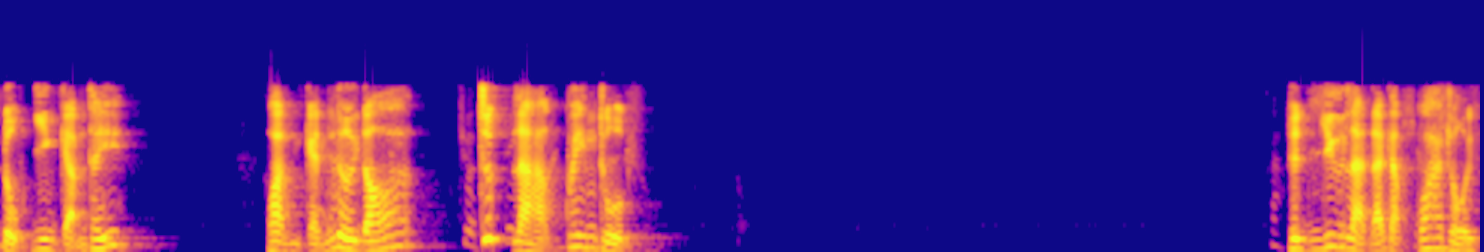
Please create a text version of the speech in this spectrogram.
đột nhiên cảm thấy hoàn cảnh nơi đó rất là quen thuộc. Hình như là đã gặp qua rồi.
